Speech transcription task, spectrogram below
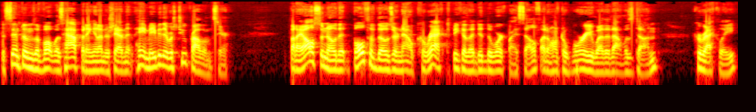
the symptoms of what was happening and understand that, hey, maybe there was two problems here. But I also know that both of those are now correct because I did the work myself. I don't have to worry whether that was done correctly.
